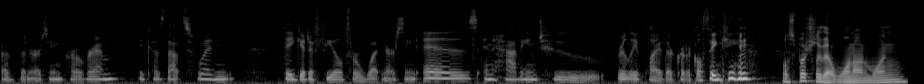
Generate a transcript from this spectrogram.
of the nursing program because that's when they get a feel for what nursing is and having to really apply their critical thinking. Well, especially that one on one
